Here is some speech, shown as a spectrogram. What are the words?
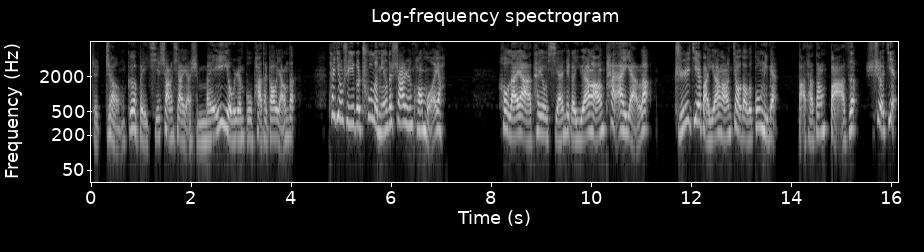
这整个北齐上下呀，是没有人不怕他高阳的。他就是一个出了名的杀人狂魔呀。后来呀，他又嫌这个袁昂太碍眼了，直接把袁昂叫到了宫里面，把他当靶子射箭，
